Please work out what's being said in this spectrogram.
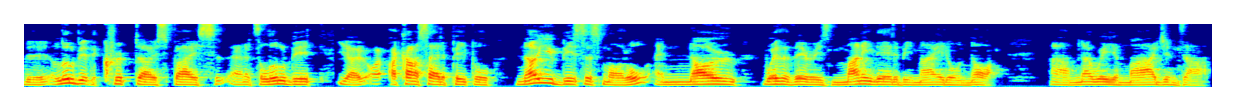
the a little bit the crypto space, and it's a little bit you know I, I kind of say to people, know your business model and know whether there is money there to be made or not. Um, know where your margins are.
